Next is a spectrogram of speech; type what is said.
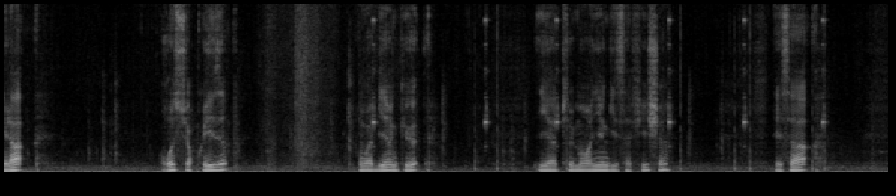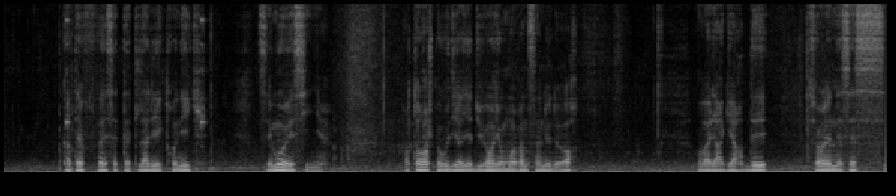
Et là, grosse surprise, on voit bien que il n'y a absolument rien qui s'affiche. Et ça, quand elle fait cette tête-là, l'électronique, c'est mauvais signe. Pourtant, je peux vous dire, il y a du vent, il y a au moins 25 nœuds dehors. On va aller regarder sur le NSS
